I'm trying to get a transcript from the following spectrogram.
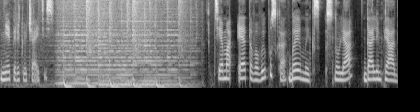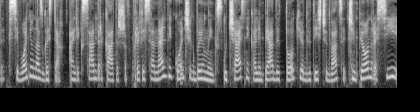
Не переключайтесь. Тема этого выпуска BMX с нуля до Олимпиады. Сегодня у нас в гостях Александр Катышев, профессиональный гонщик BMX, участник Олимпиады Токио 2020, чемпион России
